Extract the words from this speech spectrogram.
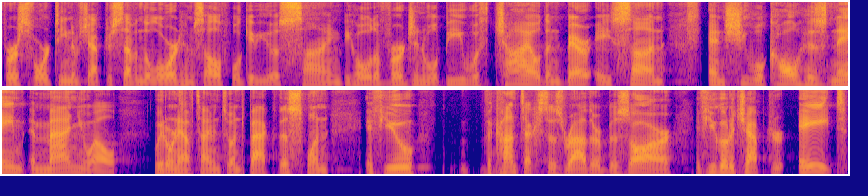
Verse 14 of chapter 7 The Lord himself will give you a sign. Behold, a virgin will be with child and bear a son, and she will call his name Emmanuel. We don't have time to unpack this one. If you, the context is rather bizarre. If you go to chapter 8,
